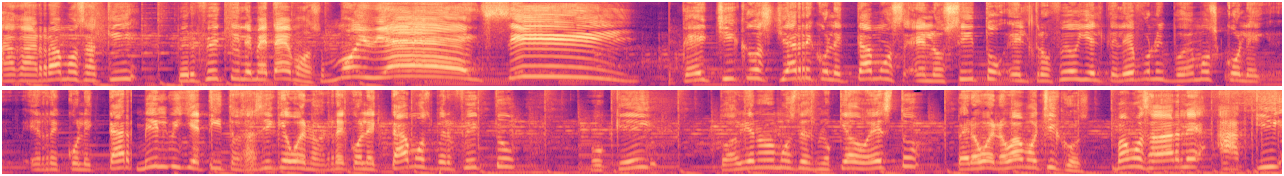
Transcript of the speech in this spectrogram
Agarramos aquí. Perfecto, y le metemos. ¡Muy bien! ¡Sí! Ok, chicos, ya recolectamos el osito, el trofeo y el teléfono y podemos eh, recolectar mil billetitos. Así que bueno, recolectamos, perfecto. Ok, todavía no hemos desbloqueado esto. Pero bueno, vamos chicos, vamos a darle aquí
